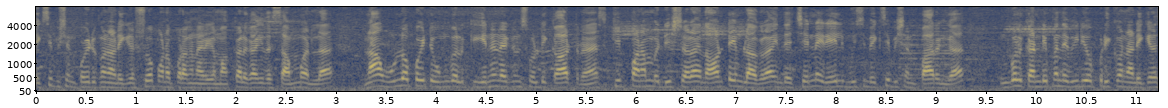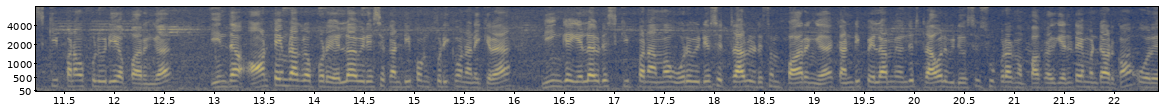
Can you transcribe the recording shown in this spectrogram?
எக்ஸிபிஷன் போயிட்டு நினைக்கிறேன். ஷோ பண்ண போகிறாங்க நிறைய மக்களுக்காக இந்த சம்மரில் நான் உள்ளே போயிட்டு உங்களுக்கு என்ன இருக்குன்னு சொல்லிட்டு காட்டுறேன். ஸ்கிப் பண்ணாமல் டிஜிட்டலாக இந்த ஆன் டைம் லாகில் இந்த சென்னை ரயில் மியூசியம் எக்ஸிபிஷன் பாருங்கள் உங்களுக்கு கண்டிப்பாக இந்த வீடியோ பிடிக்கும்னு நினைக்கிறேன். ஸ்கிப் பண்ணாமல் ஃபுல் வீடியோ பாருங்கள் இந்த ஆன் டைம் லாகில் போகிற எல்லா வீடியோஸும் கண்டிப்பாக உங்களுக்கு பிடிக்கும்னு நினைக்கிறேன். நீங்கள் எல்லா வீடியோஸ் ஸ்கிப் பண்ணாமல் ஒரு வீடியோஸ் ட்ராவல் வீடியோஸும் பாருங்கள் கண்டிப்பாக எல்லாமே வந்து ட்ராவல் வீடியோஸ் சூப்பராக இருக்கும். பார்க்கறதுக்கு என்டர்டைன்மெண்ட்டாக இருக்கும். ஒரு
